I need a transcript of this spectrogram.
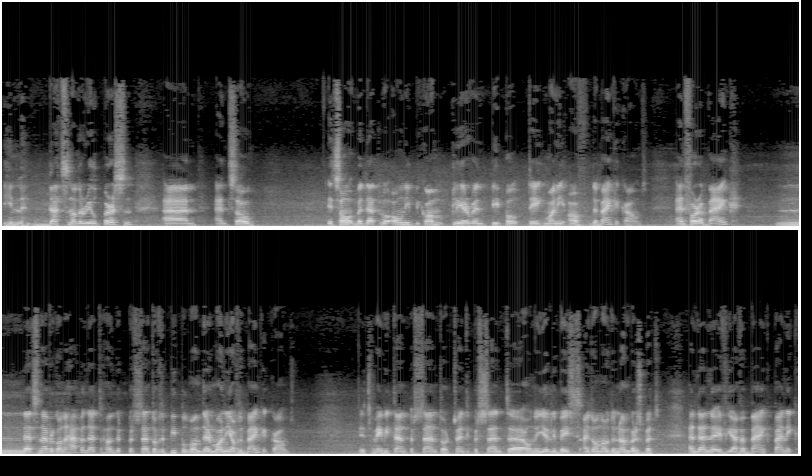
he that's not a real person. Um, and so it's all but that will only become clear when people take money off the bank account. And for a bank, mm, that's never going to happen that 100% of the people want their money off the bank account. It's maybe 10% or 20% uh, on a yearly basis. I don't know the numbers, but and then if you have a bank panic,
